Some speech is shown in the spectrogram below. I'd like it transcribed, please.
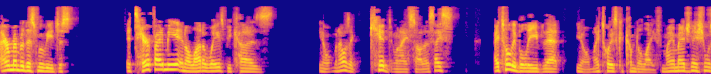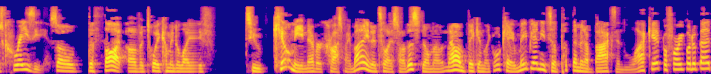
I remember this movie just it terrified me in a lot of ways because you know when I was a kid when I saw this I I totally believed that you know my toys could come to life. My imagination was crazy, so the thought of a toy coming to life to kill me never crossed my mind until I saw this film. Now, now I'm thinking like, okay, maybe I need to put them in a box and lock it before I go to bed.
